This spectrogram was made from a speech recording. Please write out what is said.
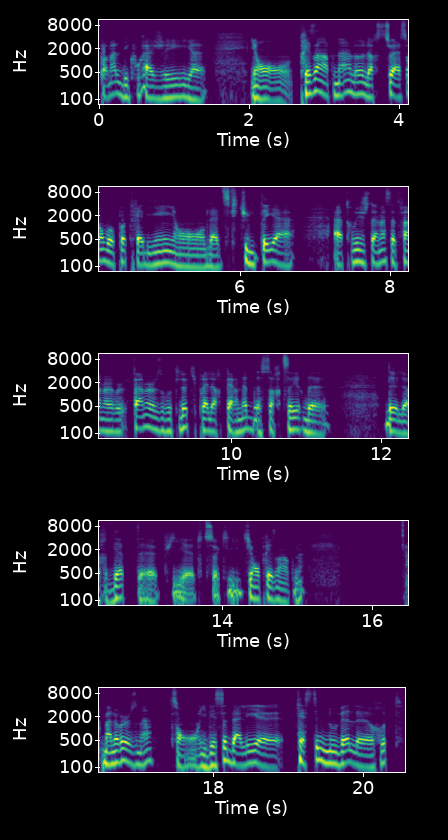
pas mal découragés. ils ont présentement leur situation va pas très bien. Ils ont de la difficulté à, trouver justement cette fameuse, fameuse route là qui pourrait leur permettre de sortir de de leurs dettes, euh, puis euh, tout ça qu'ils ont présentement. Malheureusement, ils décident d'aller euh, tester une nouvelle route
